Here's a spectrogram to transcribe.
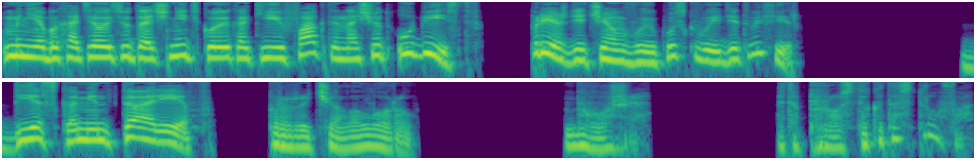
Мне бы хотелось уточнить кое-какие факты насчет убийств, прежде чем выпуск выйдет в эфир». «Без комментариев!» — прорычала Лорел. «Боже, это просто катастрофа.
